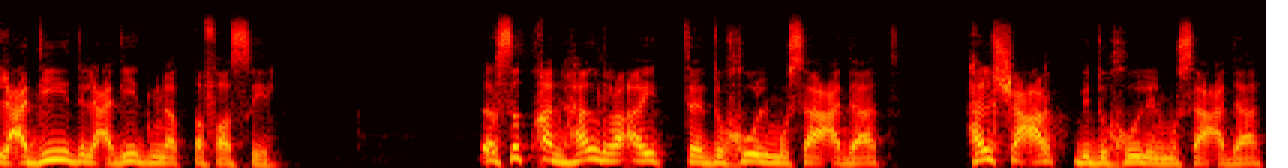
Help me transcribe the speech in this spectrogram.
العديد العديد من التفاصيل صدقا هل رأيت دخول مساعدات؟ هل شعرت بدخول المساعدات؟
